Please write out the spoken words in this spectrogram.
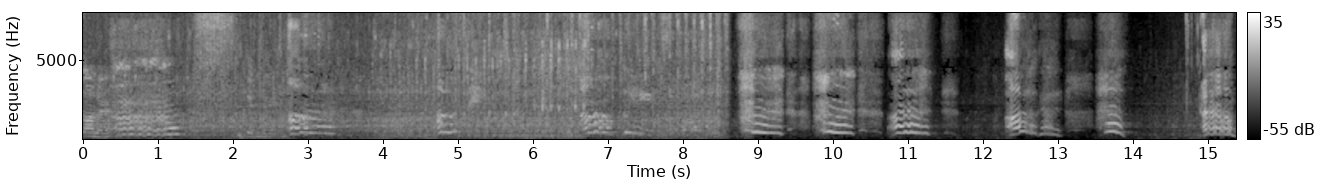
Uh, Scott's honor. uh, Couldn't hear you. uh, oh, please. Oh, please. Oh, God. Oh,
